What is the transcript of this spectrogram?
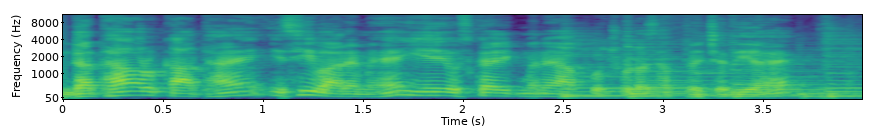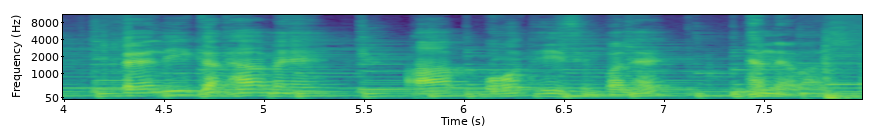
गथा और काथाएँ इसी बारे में है। ये उसका एक मैंने आपको छोटा सा परिचय दिया है। पहली कथा में, आप बहुत ही सिंपल है। धन्यवाद।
